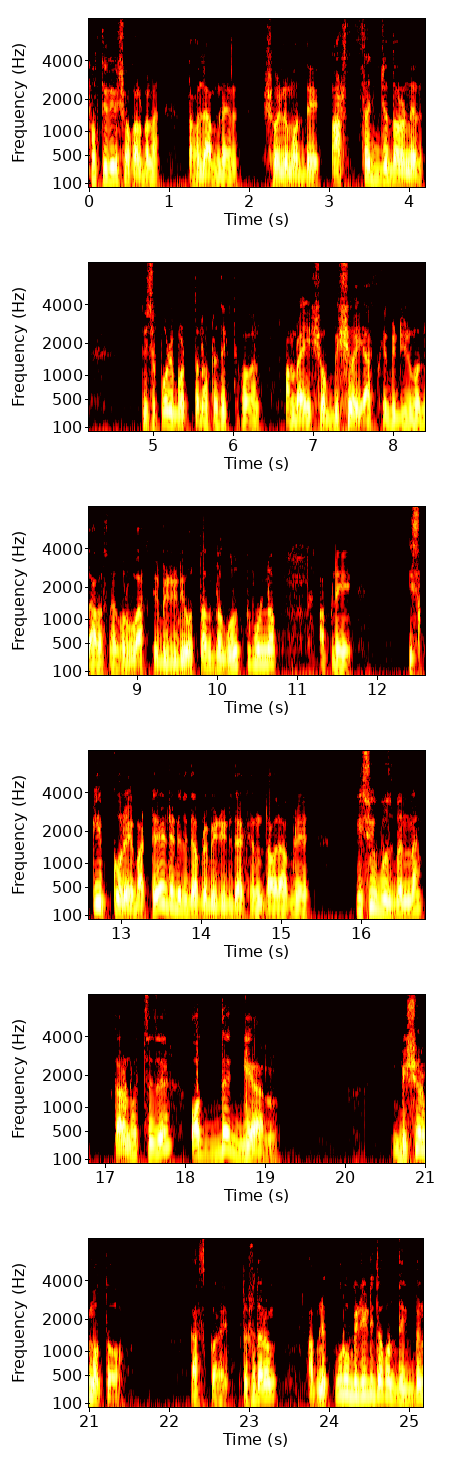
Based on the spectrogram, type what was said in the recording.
প্রতিদিন সকালবেলা, তাহলে আপনার শরীরের মধ্যে আশ্চর্য ধরনের কিছু পরিবর্তন আপনি দেখতে পাবেন। আমরা এই সব বিষয় আজকের ভিডিওর মধ্যে আলোচনা করব। আজকের ভিডিওটি অত্যন্ত গুরুত্বপূর্ণ। আপনি স্কিপ করে বা টেনে টেনে যদি আপনি ভিডিওটি দেখেন, তাহলে আপনি কিছুই বুঝবেন না। কারণ হচ্ছে যে, অর্ধেক জ্ঞান বিষের মতো কাজ করে। তো সুতরাং আপনি পুরো ভিডিওটি যখন দেখবেন,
